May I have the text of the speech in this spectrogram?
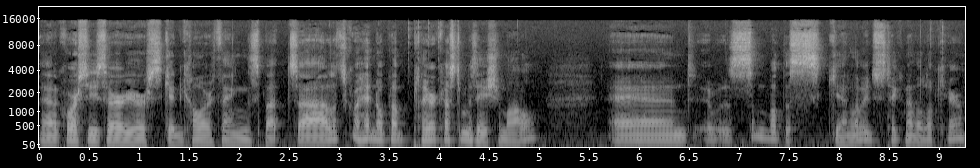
And of course, these are your skin color things. But uh, let's go ahead and open up Player Customization Model. And it was something about the skin. Let me just take another look here.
